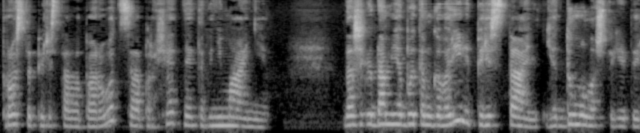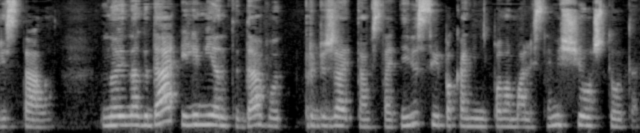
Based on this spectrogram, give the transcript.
просто перестала бороться, обращать на это внимание. Даже когда мне об этом говорили, перестань, я думала, что я перестала. Но иногда элементы, да, вот пробежать там, встать на весы, пока они не поломались, там еще что-то,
